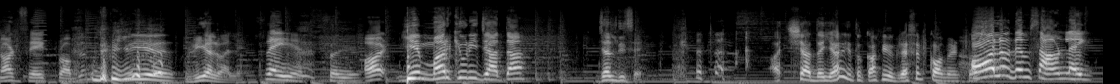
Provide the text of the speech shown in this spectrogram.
not fake problem real वाले। सही है। सही है। और ये मर क्यों नहीं जाता? जल्दी से। अच्छा यार ये तो काफ़ी aggressive comment all of them sound like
